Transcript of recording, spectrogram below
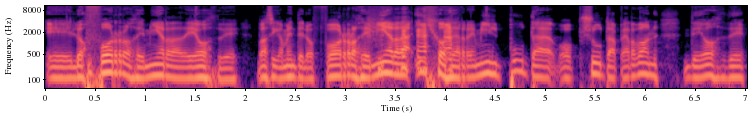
Eh, los forros de mierda de Osde, básicamente los forros de mierda, hijos de remil puta, o yuta, perdón, de Osde.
